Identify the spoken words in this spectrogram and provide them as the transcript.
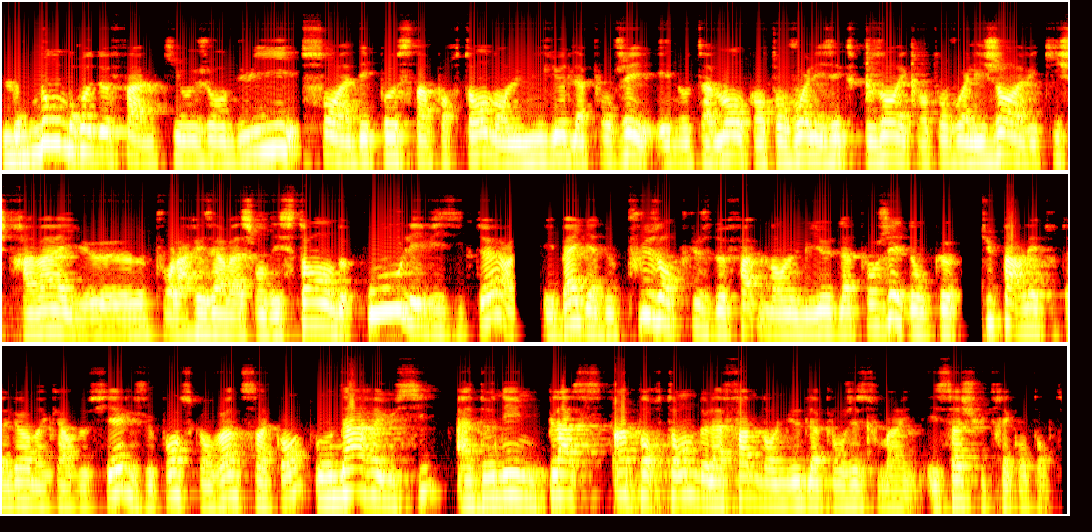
le nombre de femmes qui aujourd'hui sont à des postes importants dans le milieu de la plongée, et notamment quand on voit les exposants et quand on voit les gens avec qui je travaille euh, pour la réservation des stands ou les visiteurs, eh ben, il y a de plus en plus de femmes dans le milieu de la plongée. Donc, euh, tu parlais tout à l'heure d'un quart de siècle, je pense qu'en 25 ans, on a réussi à donner une place importante de la femme dans le milieu de la plongée sous-marine. Et ça, je suis très contente.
